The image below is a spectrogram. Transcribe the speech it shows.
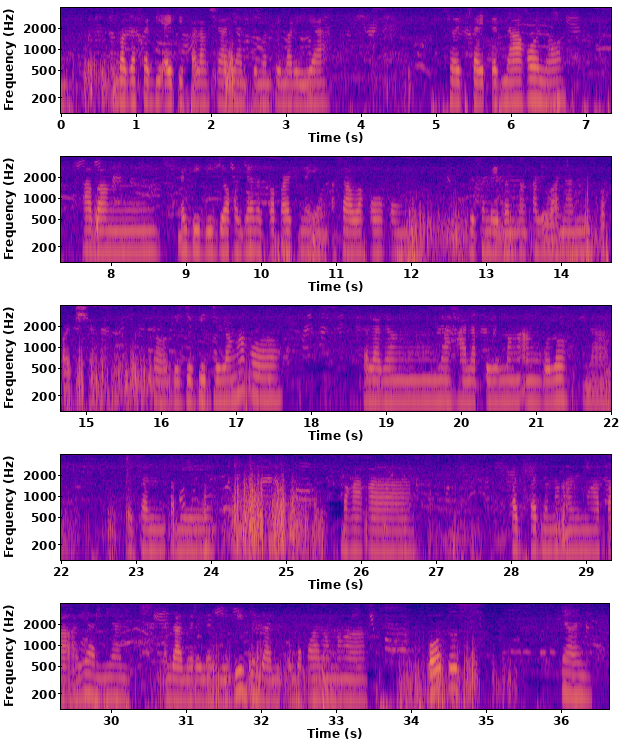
Kumbaga sa VIP pa lang siya. Yan, si Monte Maria. So excited na ako, no? Habang nagbibideo ako dyan, nagpa-park na yung asawa ko kung doon sa may bandang kaliwa namin nagpa-park siya. So, video-video lang ako. Talagang nahanap ko yung mga anggulo na kung saan kami makaka padpad ng mga aming mga paa. Yan, yan. Ang dami rin nag-video, ang dami kumukuha ng mga photos. Yan.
